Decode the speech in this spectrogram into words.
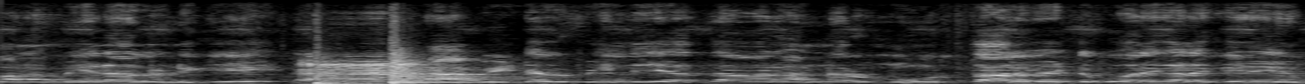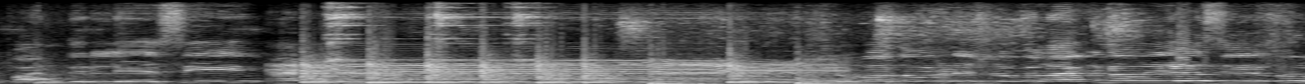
మన మేనల్లుడికి నా బిడ్డకు పెళ్ళి చేద్దామని అన్నారు ముహూర్తాలు పెట్టుకొని కనుక నేను పందిర్లు వేసి శుభతోడి శుభ లగ్నం చేసేసు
